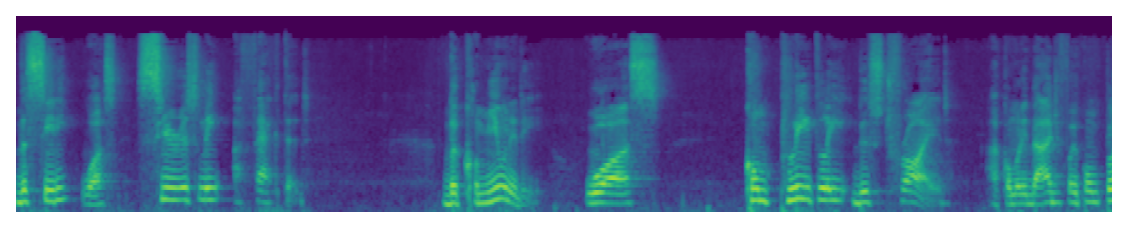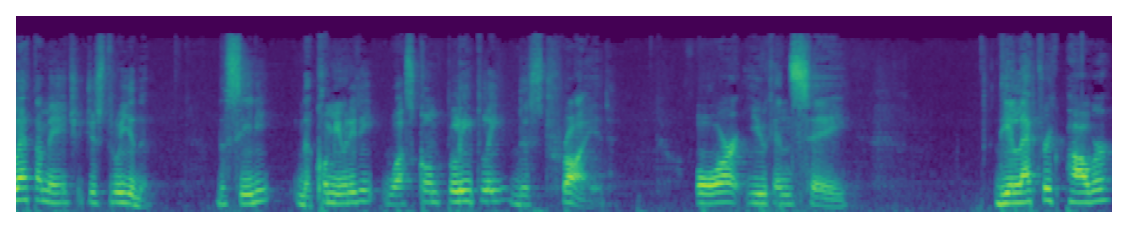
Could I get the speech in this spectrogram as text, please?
The city was seriously affected. The community was completely destroyed. A comunidade foi completamente destruída. The city, the community was completely destroyed. Or you can say the electric power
